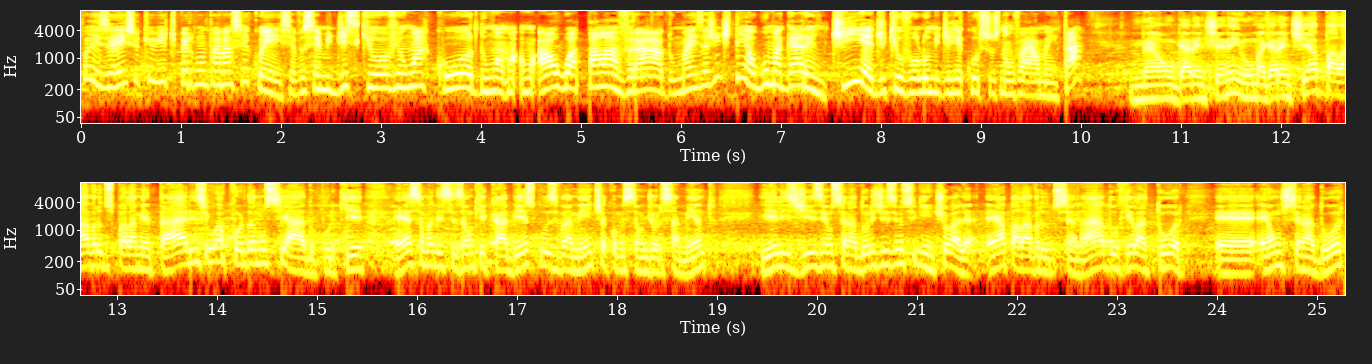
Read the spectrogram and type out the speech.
Pois é, isso que eu ia te perguntar na sequência. Você me disse que houve um acordo, um, um, algo apalavrado, mas a gente tem alguma garantia de que o volume de recursos não vai aumentar? Não, garantia nenhuma. Garantia é a palavra dos parlamentares e o acordo anunciado, porque essa é uma decisão que cabe exclusivamente à Comissão de Orçamento. E eles dizem, os senadores dizem o seguinte: olha, é a palavra do Senado, o relator é, é um senador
